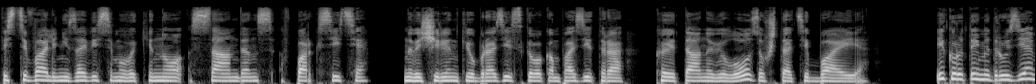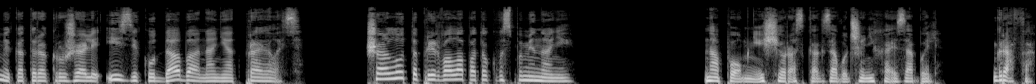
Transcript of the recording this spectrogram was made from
фестивале независимого кино «Санденс» в Парк-Сити, на вечеринке у бразильского композитора Каэтану Велозу в штате Баия – и крутыми друзьями, которые окружали Изи, куда бы она ни отправилась. Шарлотта прервала поток воспоминаний. «Напомни еще раз, как зовут жениха Изабель. Графа».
